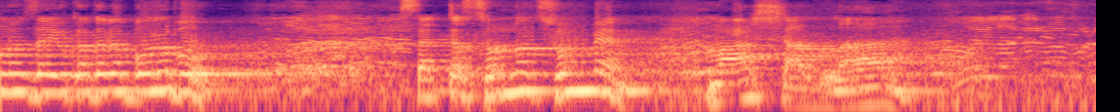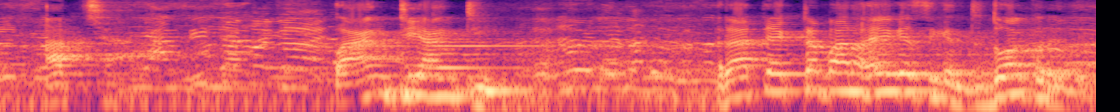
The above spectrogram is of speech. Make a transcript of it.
অনুযায়ী কথাটা বলব? চারটা সুন্নত শুনবেন? মাশাআল্লাহ। আচ্ছা। আংটি আংটি। রাতে একটা পার হয়ে গেছে কিন্তু, দোয়া করে দিন।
